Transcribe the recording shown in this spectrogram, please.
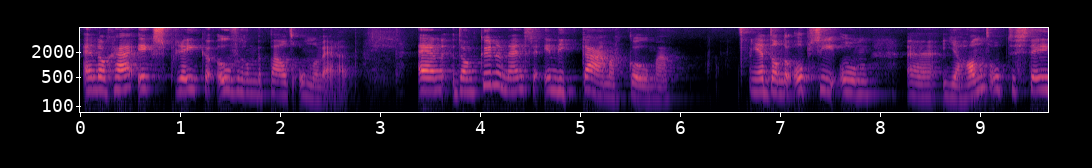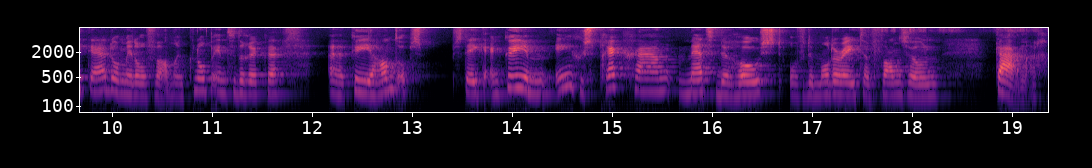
En dan ga ik spreken over een bepaald onderwerp. En dan kunnen mensen in die kamer komen. Je hebt dan de optie om uh, je hand op te steken, door middel van een knop in te drukken. Uh, kun je je hand opsteken en kun je in gesprek gaan met de host of de moderator van zo'n kamer.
